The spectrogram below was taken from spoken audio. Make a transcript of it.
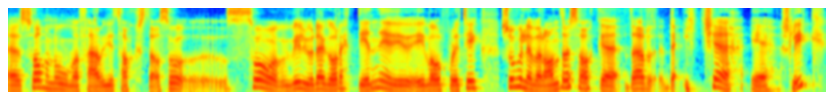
Uh, som nå med ferjetakster, så, så, vil jo det gå rett inn i, i, vår politikk. Så vil det være andre saker der det ikke er slik.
